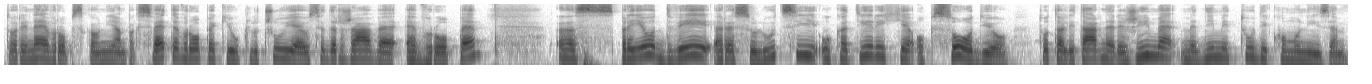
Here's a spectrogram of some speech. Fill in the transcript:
torej ne Evropska unija, ampak Svet Evrope, ki vključuje vse države Evrope, sprejel dve resoluciji, v katerih je obsodil totalitarne režime, med njimi tudi komunizem.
